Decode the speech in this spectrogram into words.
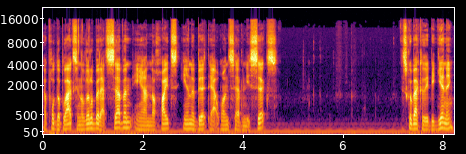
I pulled the blacks in a little bit at 7 and the whites in a bit at 176. Let's go back to the beginning,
